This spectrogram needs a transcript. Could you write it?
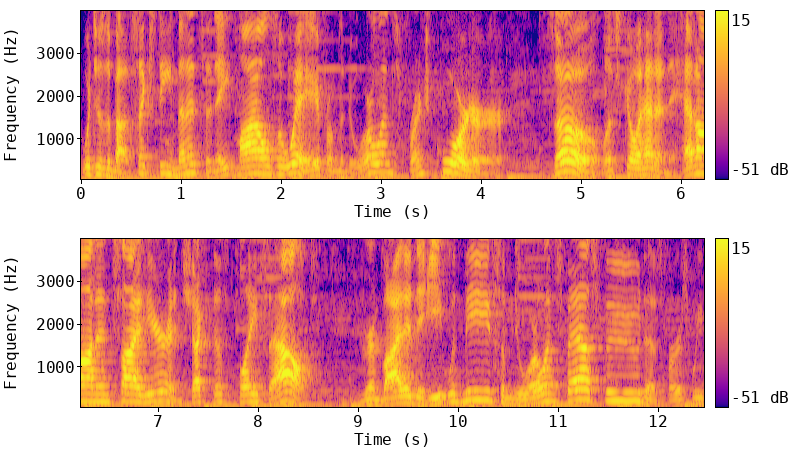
which is about 16 minutes and 8 miles away from the New Orleans French Quarter. So, let's go ahead and head on inside here and check this place out. You're invited to eat with me some New Orleans fast food as first we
